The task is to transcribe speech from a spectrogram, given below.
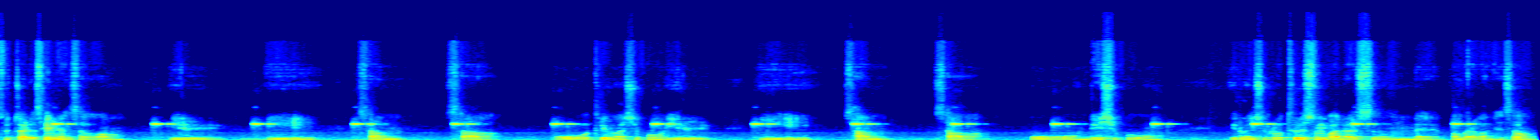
숫자를 세면서 1, 2, 3, 4, 5 들이마시고 1, 2, 3, 4, 5 내쉬고 이런 식으로 들숨과 날숨 네, 번갈아 가면서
